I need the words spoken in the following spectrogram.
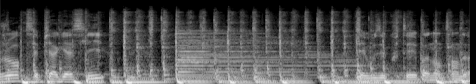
Bonjour, c'est Pierre Gasly. Et vous écoutez Bon Entendeur.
